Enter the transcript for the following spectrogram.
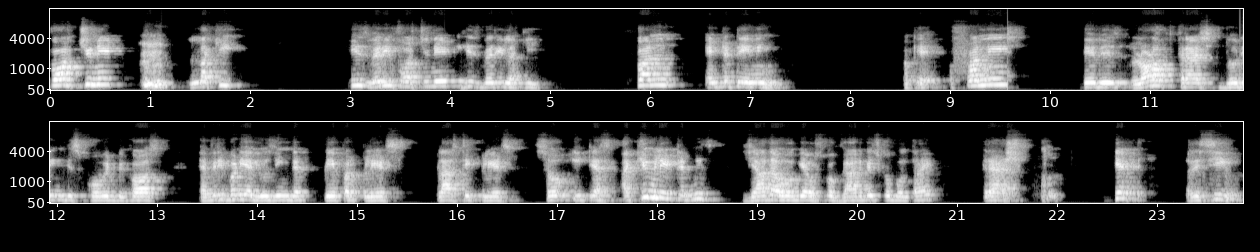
fortunate lucky he is very fortunate he is very lucky fun entertaining. Okay, funny. There is a lot of trash during this COVID because everybody are using that paper plates, plastic plates. So it has accumulated means ज़्यादा हो गया उसको गार्बेज को बोलता है trash. Get receive.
